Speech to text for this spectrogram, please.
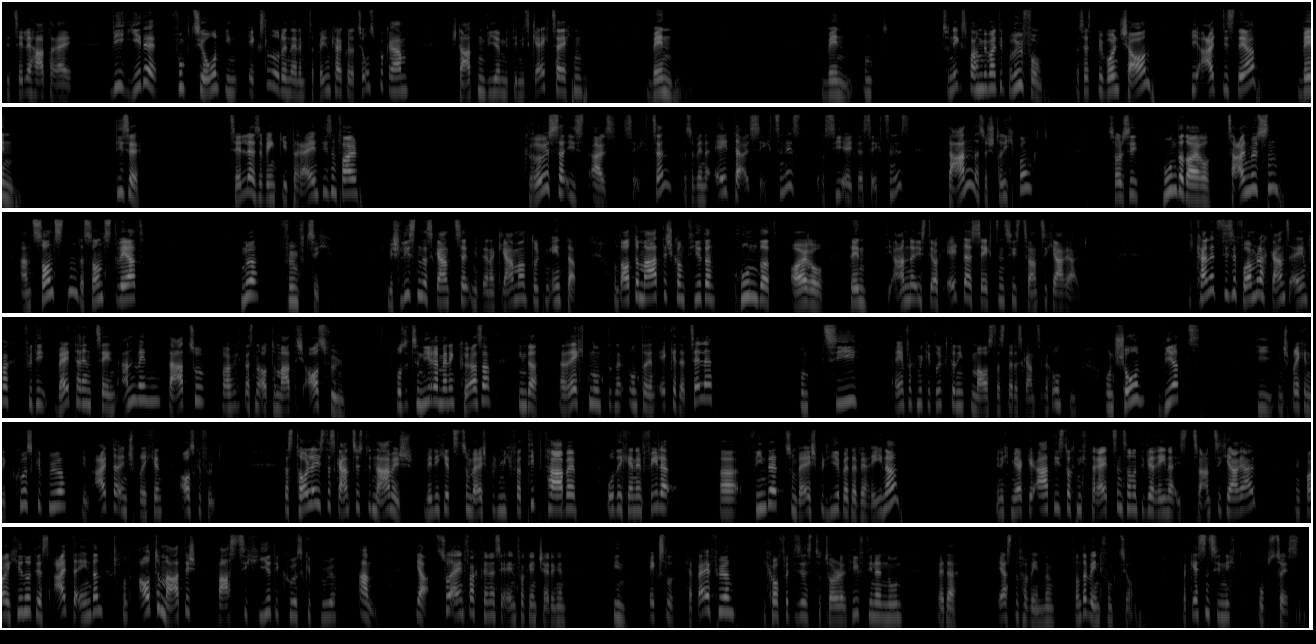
die Zelle H3. Wie jede Funktion in Excel oder in einem Tabellenkalkulationsprogramm starten wir mit dem Ist-Gleichzeichen, wenn. Wenn. Und zunächst brauchen wir mal die Prüfung. Das heißt, wir wollen schauen, wie alt ist der, wenn diese Zelle, also wenn G3 in diesem Fall, größer ist als 16, also wenn er älter als 16 ist oder sie älter als 16 ist, dann, also Strichpunkt, soll sie 100 Euro zahlen müssen. Ansonsten, der Sonstwert, nur 50. Wir schließen das Ganze mit einer Klammer und drücken Enter. Und automatisch kommt hier dann 100 Euro, denn die Anna ist ja auch älter als 16, sie ist 20 Jahre alt. Ich kann jetzt diese Formel auch ganz einfach für die weiteren Zellen anwenden. Dazu brauche ich das nur automatisch ausfüllen. Ich positioniere meinen Cursor in der rechten unteren Ecke der Zelle und ziehe einfach mit gedrückter linken Maustaste das Ganze nach unten. Und schon wird die entsprechende Kursgebühr dem Alter entsprechend ausgefüllt. Das Tolle ist, das Ganze ist dynamisch. Wenn ich jetzt zum Beispiel mich vertippt habe oder ich einen Fehler äh, finde, zum Beispiel hier bei der Verena, wenn ich merke, ah, die ist doch nicht 13, sondern die Verena ist 20 Jahre alt, dann brauche ich hier nur das Alter ändern und automatisch passt sich hier die Kursgebühr an. Ja, so einfach können Sie einfache Entscheidungen in Excel herbeiführen. Ich hoffe, dieses Tutorial hilft Ihnen nun bei der ersten Verwendung von der Wenn-Funktion. Vergessen Sie nicht, Obst zu essen.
